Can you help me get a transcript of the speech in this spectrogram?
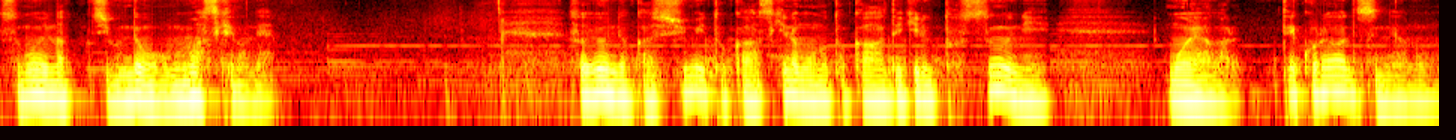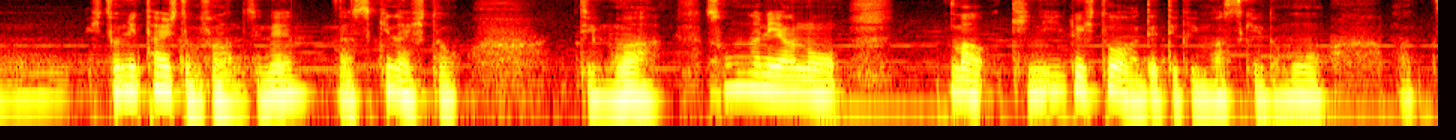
すごいなって自分でも思いますけどね。そういうふうになんか趣味とか好きなものとかできるとすぐに燃え上がる。でこれはですねあの人に対してもそうなんですね。好きな人っていうのはそんなにあのまあ気に入る人は出てきますけれども、まあ、好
